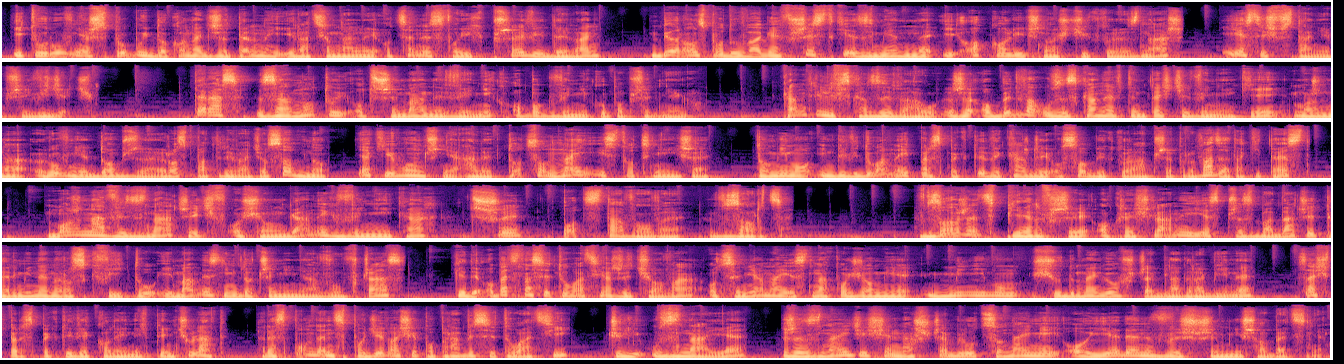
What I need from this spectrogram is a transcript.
I tu również spróbuj dokonać rzetelnej i racjonalnej oceny swoich przewidywań, biorąc pod uwagę wszystkie zmienne i okoliczności, które znasz i jesteś w stanie przewidzieć. Teraz zanotuj otrzymany wynik obok wyniku poprzedniego. Cantrill wskazywał, że obydwa uzyskane w tym teście wyniki można równie dobrze rozpatrywać osobno, jak i łącznie, ale to co najistotniejsze, to mimo indywidualnej perspektywy każdej osoby, która przeprowadza taki test, można wyznaczyć w osiąganych wynikach trzy podstawowe wzorce. Wzorzec pierwszy określany jest przez badaczy terminem rozkwitu i mamy z nim do czynienia wówczas, kiedy obecna sytuacja życiowa oceniana jest na poziomie minimum siódmego szczebla drabiny, zaś w perspektywie kolejnych pięciu lat respondent spodziewa się poprawy sytuacji, czyli uznaje, że znajdzie się na szczeblu co najmniej o jeden wyższym niż obecnie.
